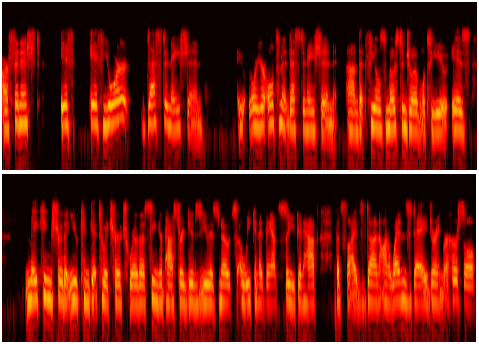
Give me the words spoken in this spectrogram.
are finished if if your destination or your ultimate destination um, that feels most enjoyable to you is making sure that you can get to a church where the senior pastor gives you his notes a week in advance so you can have the slides done on Wednesday during rehearsal,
